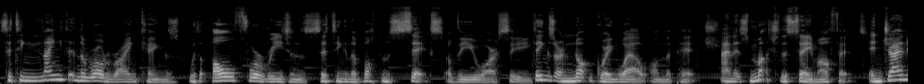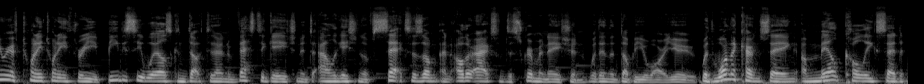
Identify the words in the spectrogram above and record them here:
sitting ninth in the world rankings with all four regions sitting in the bottom six of the URC. Things are not going well on the pitch, and it's much the same off it. In January of 2023, BBC Wales conducted an investigation into allegations of sexism and other acts of discrimination within the WRU, with one account saying a male colleague said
